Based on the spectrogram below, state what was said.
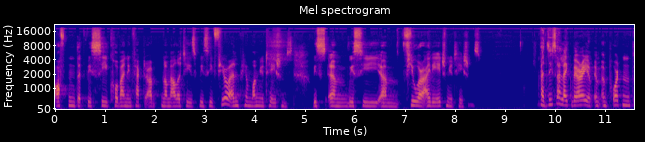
often that we see core binding factor abnormalities. We see fewer NPM1 mutations. We, um, we see um, fewer IDH mutations. But these are like very important,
